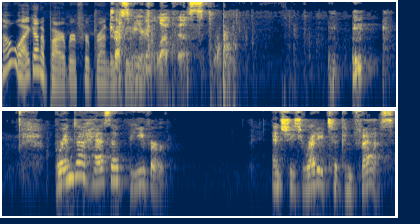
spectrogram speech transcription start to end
Oh, I got a barber for Brenda. Trust me, you're going to love this. Brenda has a beaver, and she's ready to confess.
